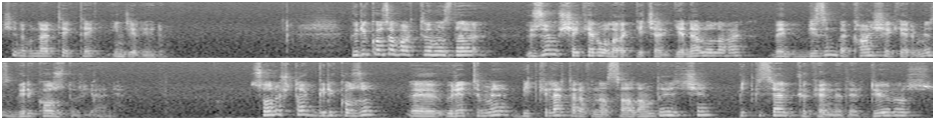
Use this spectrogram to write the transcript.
Şimdi bunları tek tek inceleyelim. Glikoza baktığımızda üzüm şekeri olarak geçer genel olarak ve bizim de kan şekerimiz glikozdur yani. Sonuçta glikozun e, üretimi bitkiler tarafından sağlandığı için bitkisel kökenlidir diyoruz.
